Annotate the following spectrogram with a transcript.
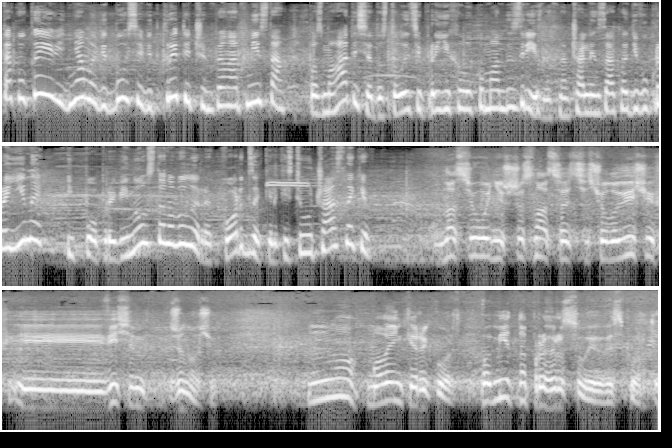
Так у Києві днями відбувся відкритий чемпіонат міста. Позмагатися до столиці приїхали команди з різних навчальних закладів України і, попри війну, встановили рекорд за кількістю учасників. У нас сьогодні 16 чоловічих і 8 жіночих. Ну, маленький рекорд. Помітно прогресує вид спорту.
